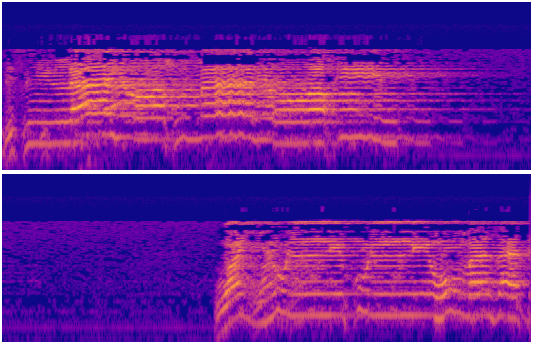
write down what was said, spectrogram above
بسم الله الرحمن الرحيم. ويل لكل همزة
